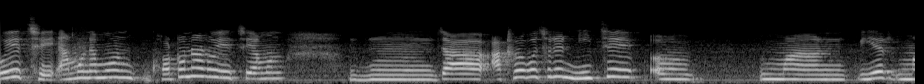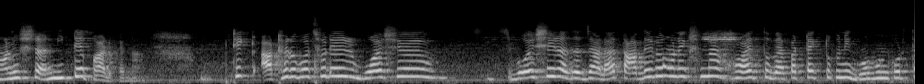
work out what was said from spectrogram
রয়েছে, এমন এমন ঘটনা রয়েছে, এমন যা আঠেরো বছরের নিচে ইয়ের মানুষরা নিতে পারবে না। ঠিক আঠেরো বছরের বয়সে বয়সীরা যারা, তাদেরও অনেক সময় হয়তো ব্যাপারটা একটুখানি গ্রহণ করতে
